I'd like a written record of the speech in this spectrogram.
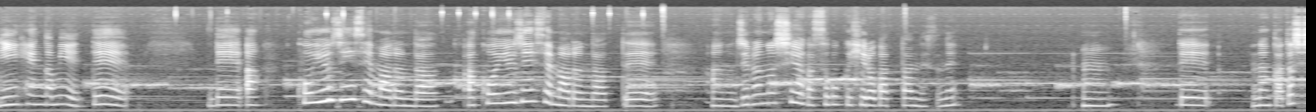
輪変が見えてであこういう人生もあるんだあこういう人生もあるんだってあの自分の視野がすごく広がったんですね。うん、でなんか私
